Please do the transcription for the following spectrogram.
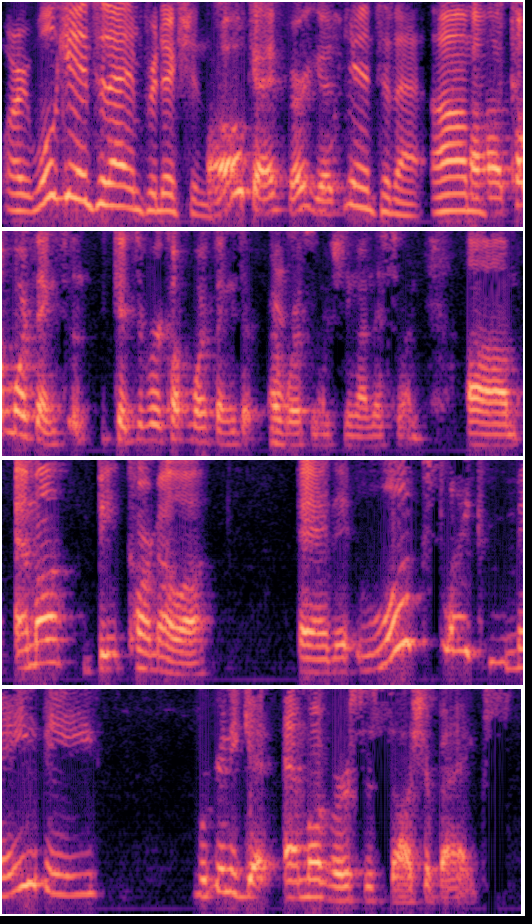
all right, we'll get into that in predictions. Oh, okay, very good. We'll get into that. Um, Uh, a couple more things, because there were a couple more things that are Yes. worth mentioning on this one. Um, Emma beat Carmella, and it looks like maybe we're going to get Emma versus Sasha Banks.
